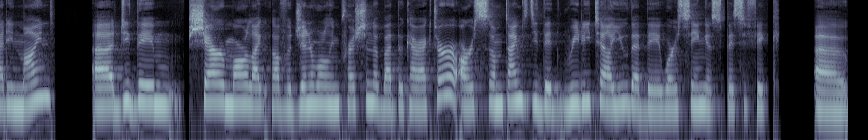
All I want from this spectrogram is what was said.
had in mind. Uh, did they share more like of a general impression about the character, or sometimes did they really tell you that they were seeing a specific uh,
